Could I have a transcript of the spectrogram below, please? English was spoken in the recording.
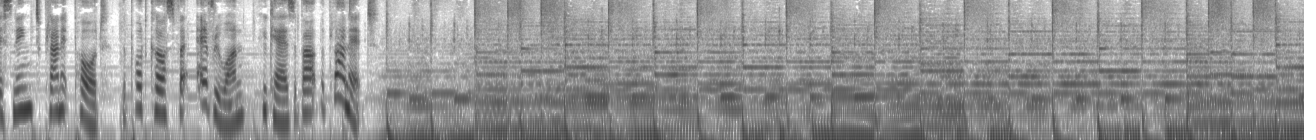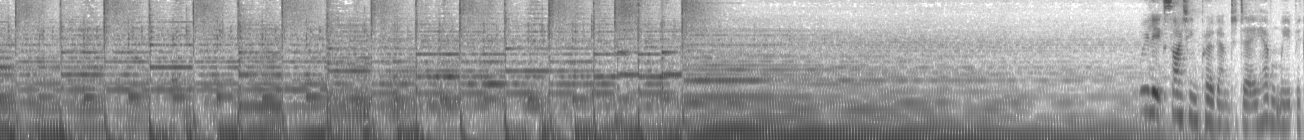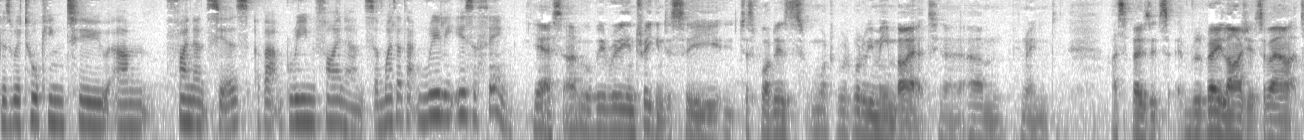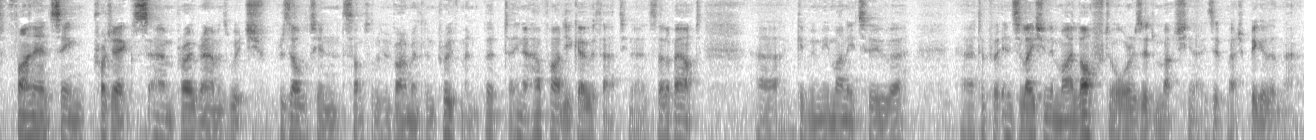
listening to Planet Pod, the podcast for everyone who cares about the planet. Really exciting program today, haven't we? Because we're talking to um, financiers about green finance and whether that really is a thing. Yes, it will be really intriguing to see just what is what what, do we mean by it. You know, um, I mean, I suppose it's very largely it's about financing projects and programs which result in some sort of environmental improvement. But you know, how far do you go with that? You know, is that about uh, giving me money to uh, uh, to put insulation in my loft, or is it much you know is it much bigger than that?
